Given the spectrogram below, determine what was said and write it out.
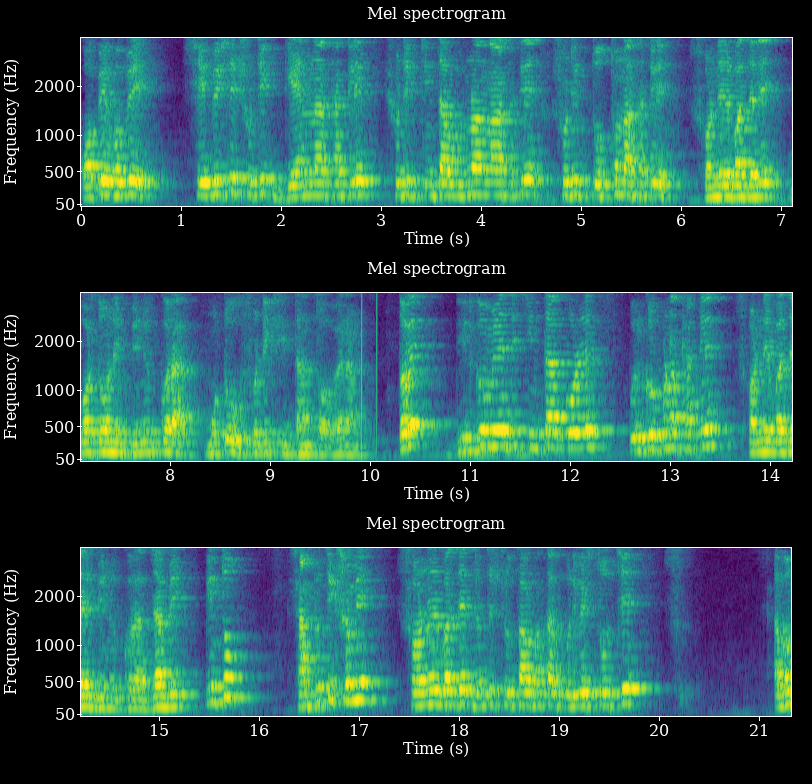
কবে হবে সে বিষয়ে সঠিক জ্ঞান না থাকলে, সঠিক চিন্তা ভাবনা না থাকলে, সঠিক তথ্য না থাকলে স্বর্ণের বাজারে বর্তমানে বিনিয়োগ করা মোটেও সঠিক সিদ্ধান্ত হবে না। তবে দীর্ঘমেয়াদী চিন্তা করলে, পরিকল্পনা থাকলে স্বর্ণের বাজারে বিনিয়োগ করা যাবে। কিন্তু সাম্প্রতিক সময়ে স্বর্ণের বাজারে যথেষ্ট উতাল পাতাল পরিবেশ চলছে এবং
